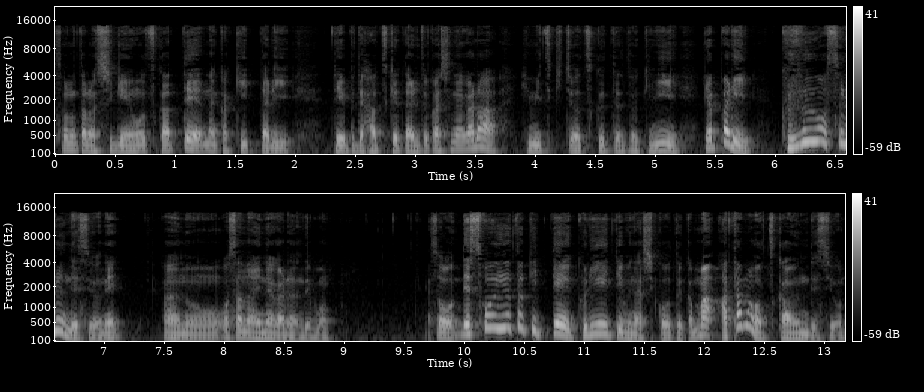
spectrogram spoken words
その他の資源を使ってなんか切ったりテープで貼っつけたりとかしながら秘密基地を作ってた時にやっぱり工夫をするんですよねあの幼いながらでも。そうでそういう時ってクリエイティブな思考というか、まあ、頭を使うんですよ。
